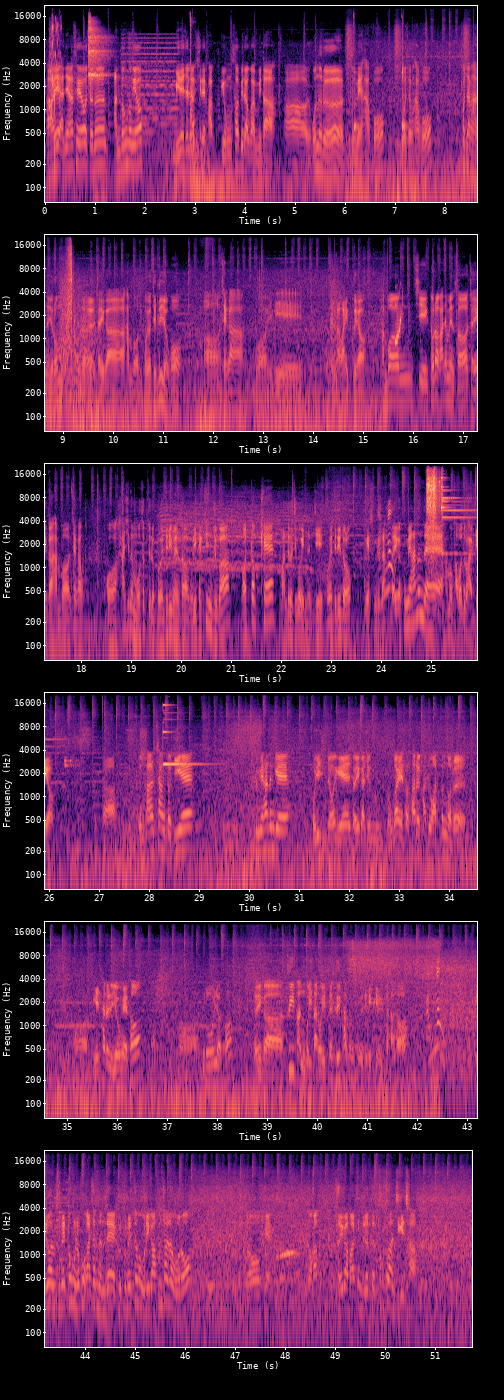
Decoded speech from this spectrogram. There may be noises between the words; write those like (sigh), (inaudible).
아, 예, 안녕하세요. 저는 안동농협 미래전략실의 박용섭이라고 합니다. 어, 오늘은 구매하고 보정하고 포장하는 이런 부분을 저희가 한번 보여드리려고 어, 제가 뭐 여기 나와 있고요. 한 번씩 돌아가면서 저희가 한번 제가 그 하시는 모습들을 보여드리면서 우리 백진주가 어떻게 만들어지고 있는지 보여드리도록 하겠습니다. 저희가 구매하는데 한번 가보도록 할게요. 자, 지금 한창 저 뒤에 구매하는 게 보이시죠? 이게 저희가 지금 농가에서 쌀을 가져왔던 거를 어, 뒤에 차를 이용해서 어, 들어 올려서 저희가 투입하는 곳이 따로 있어요. 투입하는 걸 보여드릴게요. 이따 가서. 이런 구매통을 놓고 가셨는데 그 구매통은 우리가 순차적으로 이렇게 저희가 말씀드렸던 특수한 지게차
